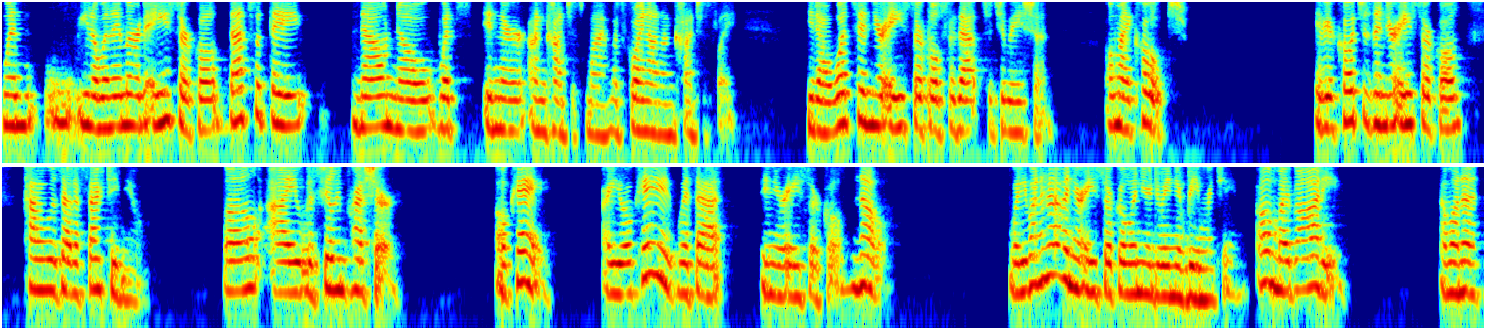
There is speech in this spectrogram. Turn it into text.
when you know, when they learn A circle, that's what they now know what's in their unconscious mind, what's going on unconsciously. You know, what's in your A circle for that situation? Oh, my coach. If your coach is in your A circle, how is that affecting you? Well, I was feeling pressure. Okay. Are you okay with that in your A circle? No. What do you want to have in your A circle when you're doing your beam routine? Oh, my body. I want to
